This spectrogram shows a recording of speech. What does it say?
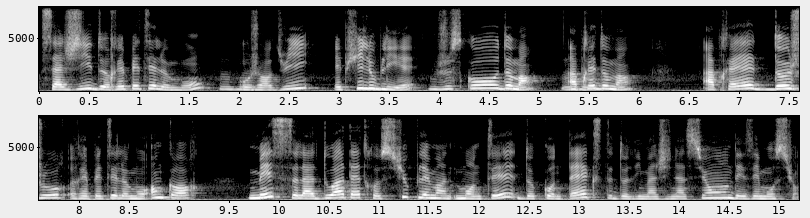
s'agit de répéter le mot Mhm. aujourd'hui et puis l'oublier jusqu'au demain, Mhm. après-demain. Après deux jours, répéter le mot encore. Mais cela doit être supplémenté de contexte, de l'imagination, des émotions.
